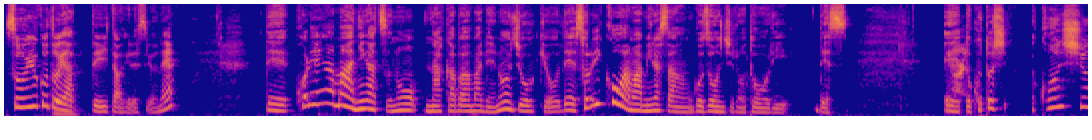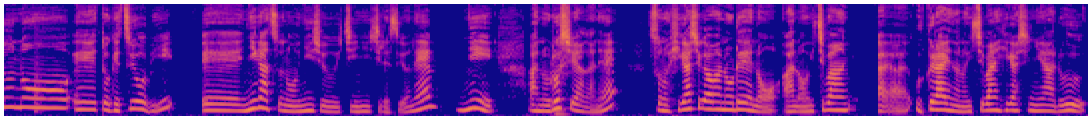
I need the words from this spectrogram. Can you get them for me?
そういうことをやっていたわけですよね。でこれがまあ2月の半ばまでの状況でそれ以降はまあ皆さんご存知の通りです。えーと今年今週の、えー、と月曜日、えー、2月の21日ですよねにあのロシアがねその東側の例のあの一番あウクライナの一番東にある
